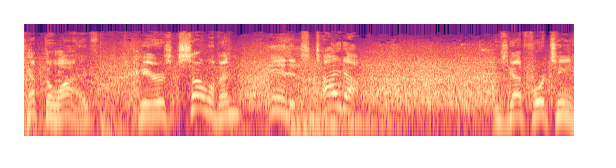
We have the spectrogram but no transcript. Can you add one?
Kept alive. Here's Sullivan. And it's tied up. He's got 14.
